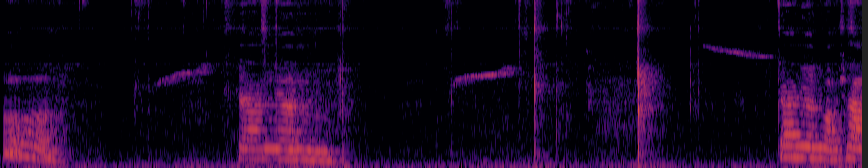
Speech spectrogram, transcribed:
โอ้การเงิน การเงินของชาว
